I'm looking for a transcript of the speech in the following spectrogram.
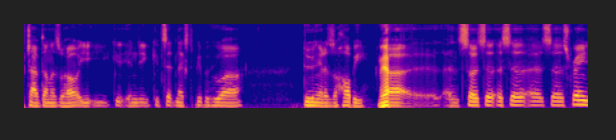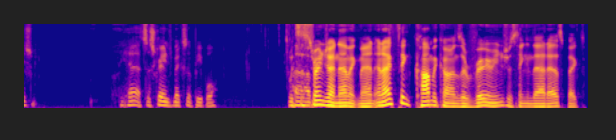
which I've done as well. You, you could, and you could sit next to people who are doing it as a hobby. Yeah. Uh, and so it's a it's a it's a strange, yeah, it's a strange mix of people. it's a Um, strange dynamic man and i think comic cons are very interesting in that aspect.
